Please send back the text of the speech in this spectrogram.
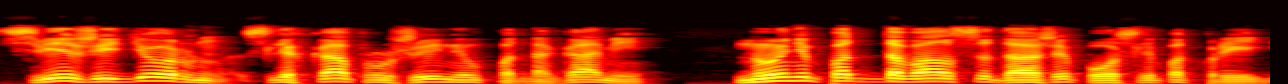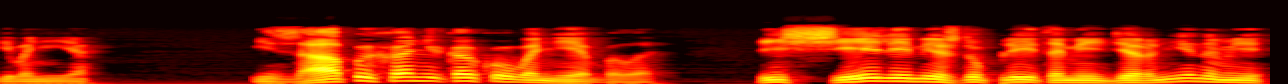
Свежий дерн слегка пружинил под ногами, но не поддавался даже после подпрыгивания. И запаха никакого не было. И щели между плитами и дернинами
